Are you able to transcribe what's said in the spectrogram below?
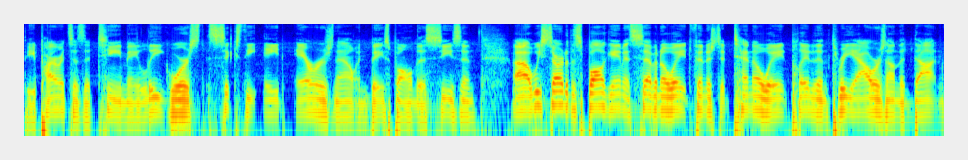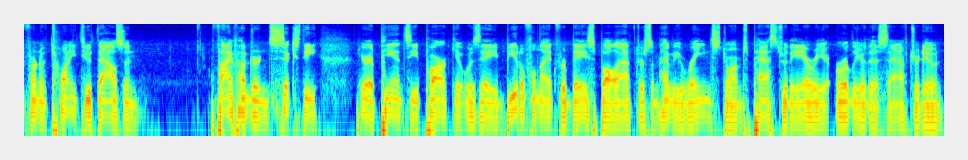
The Pirates, as a team, a league worst 68 errors now in baseball this season. Uh, we started this ball game at 7:08, finished at 10:08, played it in three hours on the dot in front of 22,560 here at PNC Park. It was a beautiful night for baseball after some heavy rainstorms passed through the area earlier this afternoon.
